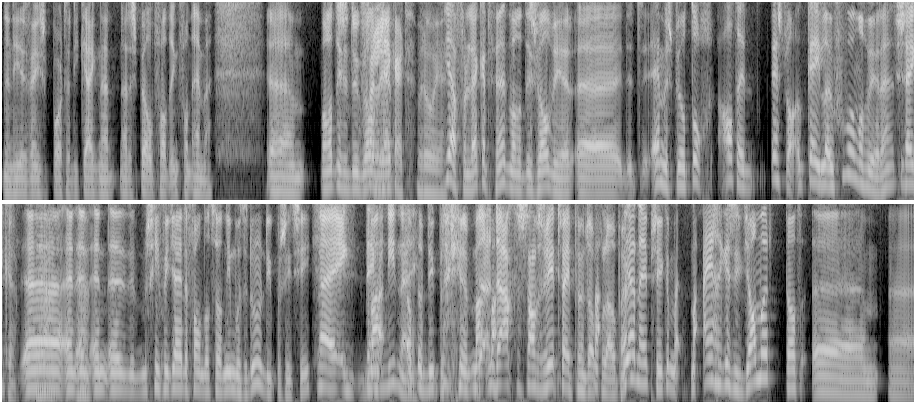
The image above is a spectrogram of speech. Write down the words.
een Heerenveen supporter die kijkt naar, naar de spelopvatting van Emmen. Ehm, want dat is natuurlijk wel weer... Verlekkerd, bedoel je? Ja, verlekkerd. Hè? Want het is wel weer... eh het, Emmen speelt toch altijd best wel oké leuk voetbal nog weer. Hè? Het is- Zeker. eh, Ja, en ja. en, en eh, misschien vind jij ervan dat ze dat niet moeten doen op die positie. Nee, ik denk maar, het niet, nee. Op, op die plek. Maar, de, maar- de achterstand is weer twee punten opgelopen. hè? ja, nee, zeker. Maar, maar eigenlijk is het jammer dat, ehm, eh,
